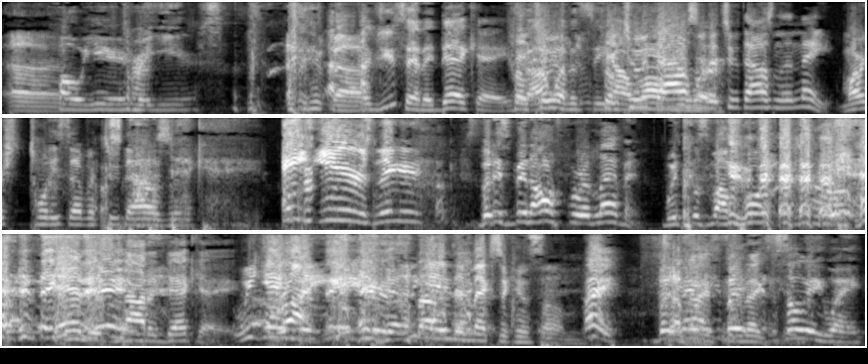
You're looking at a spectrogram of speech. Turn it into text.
Uh, Four years. Three years. uh, you said a decade. from so I want to see from how 2000 long you to 2008. March 27, That's not a 2000. decade. Eight years, nigga. But it's been off for 11, which was my point. and it's not a decade. We gave, Right. the, we gave the Mexicans something. Hey, But, That's maybe- nice to but- so anyway,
